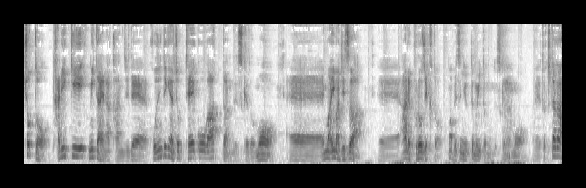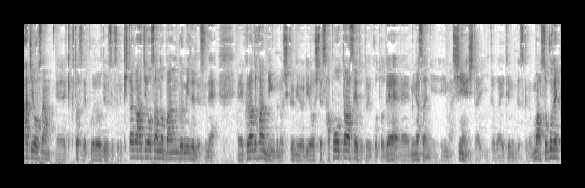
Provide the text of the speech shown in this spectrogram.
ちょっと他力みたいな感じで、個人的にはちょっと抵抗があったんですけども、えー、まあ今実は、えー、あるプロジェクト、まあ別に言ってもいいと思うんですけども、えっ、と、北川八郎さん、えー、キクタスでプロデュースする。北川八郎さんの番組でですね、えー、クラウドファンディングの仕組みを利用してサポーター制度ということで、えー皆さんに今支援していただいてるんですけど、まあそこで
